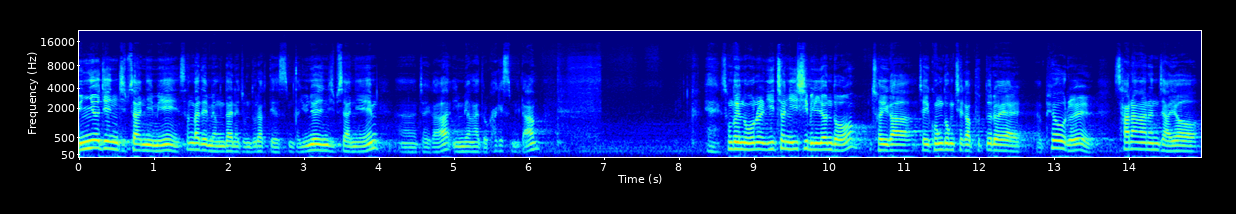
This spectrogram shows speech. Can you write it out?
윤여진 집사님이 성가대 명단에 좀 누락되었습니다. 윤여진 집사님 어, 저희가 임명하도록 하겠습니다. 예, 성도님 오늘 2021년도 저희가 저희 공동체가 붙들어야 할 표를 사랑하는 자여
